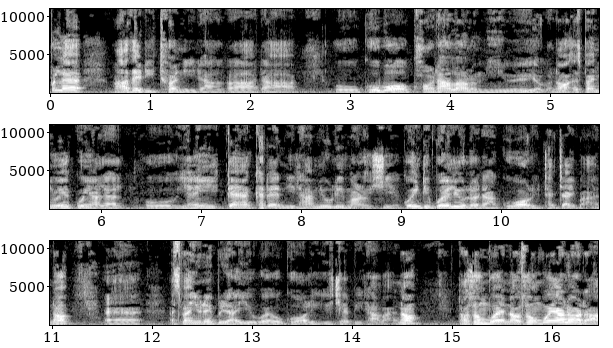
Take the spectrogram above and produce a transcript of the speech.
plan 50တီထွက်နေတာကဒါ ဟိုဂိုးဘော်ခေါ်ထားလာလို့မြင်ရရပါတော့အက်စပန်ညိုရဲ့ကွင်းရလဲဟိုရန်ကန်ခတ်တဲ့အနေထားမျိုးလေးမှာတော့ရှိရကွင်းဒီပွဲလေးကိုတော့ဒါဂိုးအော်လေးထက်ကြိုက်ပါနော်အဲအက်စပန်ညိုနဲ့ပီရာယူပွဲကိုဂိုးအော်လေးရွေးချယ်ပေးထားပါနော်နောက်ဆုံးပွဲနောက်ဆုံးပွဲရတော့ဒါ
